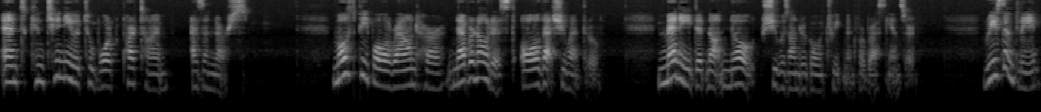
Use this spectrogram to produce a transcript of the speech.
and continue to work part time as a nurse. Most people around her never noticed all that she went through. Many did not know she was undergoing treatment for breast cancer. Recently,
